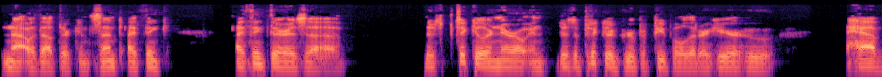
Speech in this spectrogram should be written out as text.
not without their consent. I think I think there is a there's a particular narrow and there's a particular group of people that are here who have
